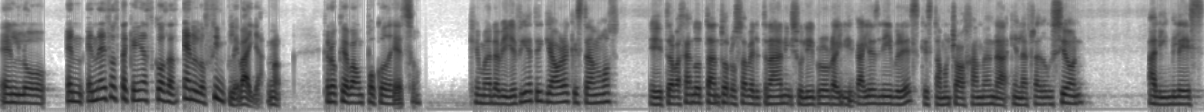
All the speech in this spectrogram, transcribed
en, lo, en, esas pequeñas cosas, en lo simple, vaya, ¿no? Creo que va un poco de eso. Qué maravilla. Fíjate que ahora que estamos eh, trabajando tanto Rosa Beltrán y su libro Calles Libres, que estamos trabajando en la, en la traducción al inglés,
